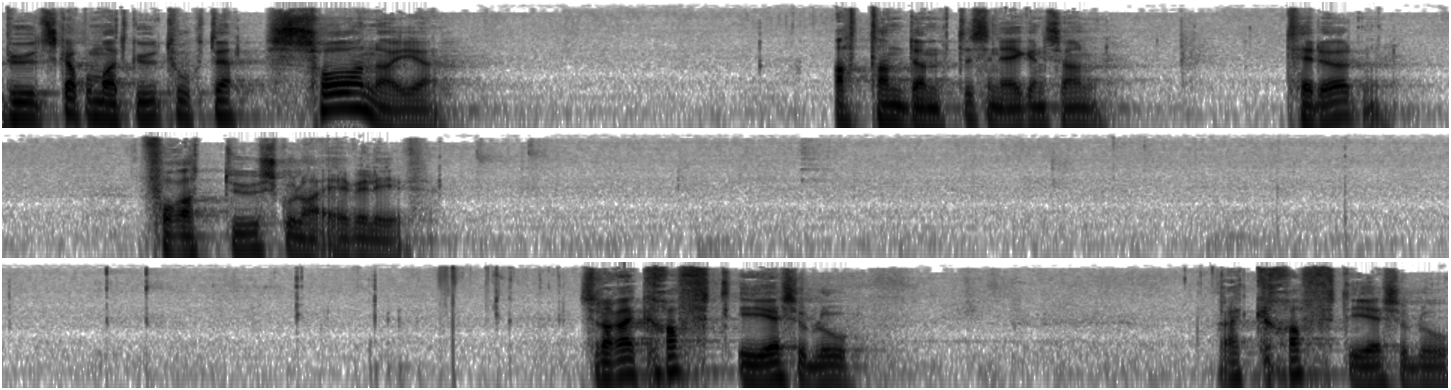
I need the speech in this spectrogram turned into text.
budskap om at Gud tok det så nøye at han dømte sin egen sønn til døden for at du skulle ha evig liv. Så det er kraft i Jesu blod. Det er kraft i Jesu blod.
